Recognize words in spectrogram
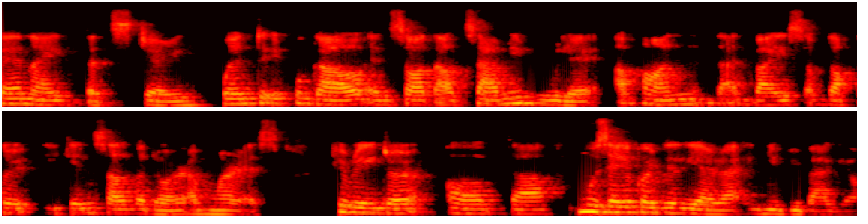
Fenai, that's Jerry, went to Ifugao and sought out Sammy Buhle upon the advice of Dr. Ikin Salvador Amores, curator of the Museo Kordilyera in UP Baguio.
